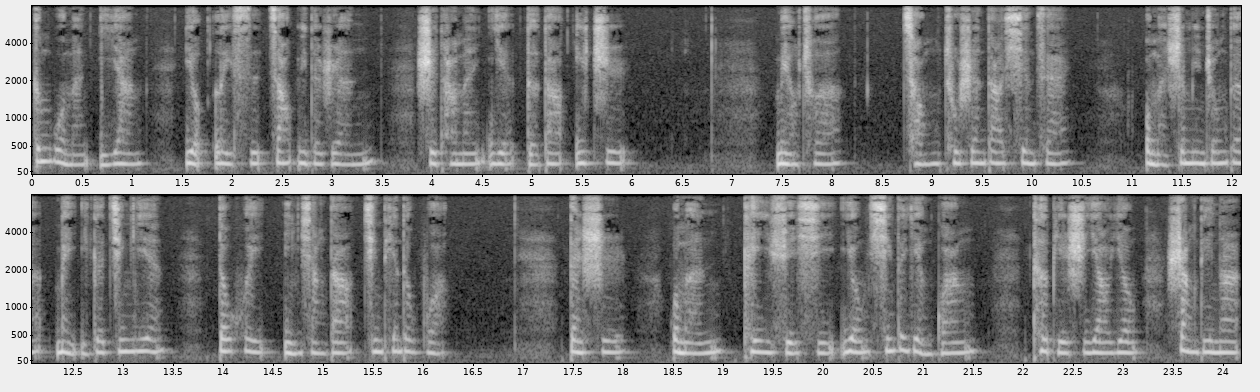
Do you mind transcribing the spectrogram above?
跟我们一样有类似遭遇的人，使他们也得到医治。没有错，从出生到现在，我们生命中的每一个经验都会影响到今天的我。但是，我们可以学习用新的眼光，特别是要用上帝那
